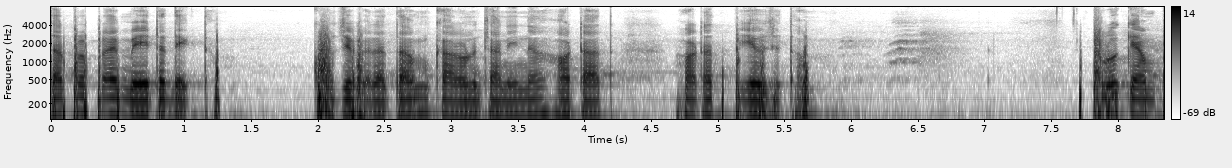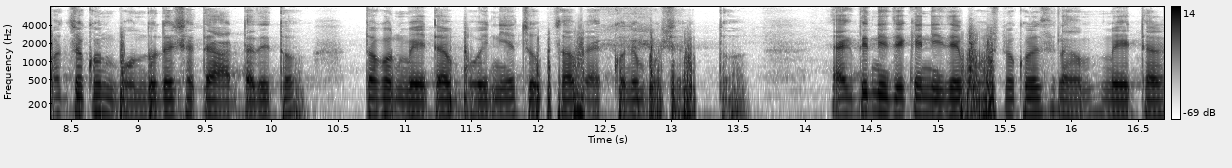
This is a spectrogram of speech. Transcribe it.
তারপর প্রায় মেয়েটা দেখতাম। খুঁজে বেড়াতাম, কারণ জানি না, হঠাৎ হঠাৎ পেয়েও যেতাম। পুরো ক্যাম্পাস যখন বন্ধুদের সাথে আড্ডা দিত, তখন মেয়েটা বই নিয়ে চুপচাপ এক কোণে বসে একদিন নিজেকে নিজে প্রশ্ন করেছিলাম, মেয়েটার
